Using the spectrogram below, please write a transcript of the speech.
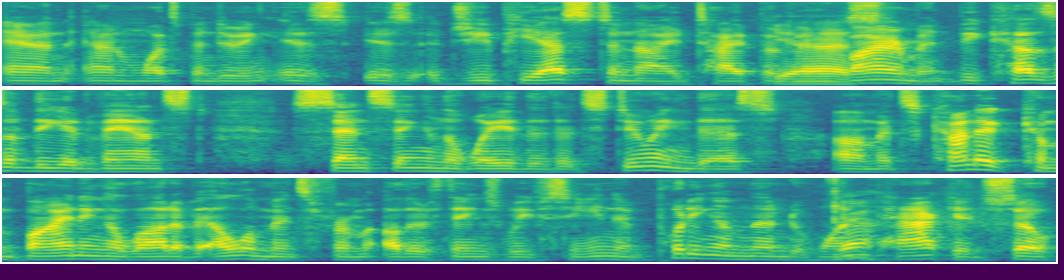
and and what's been doing is is a GPS denied type of Yes. environment because of the advanced sensing and the way that it's doing this. Um, it's kind of combining a lot of elements from other things we've seen and putting them into one Yeah. package. So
